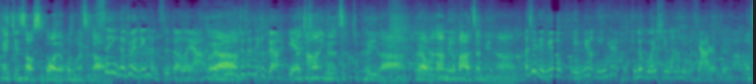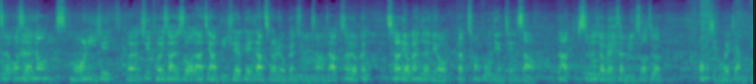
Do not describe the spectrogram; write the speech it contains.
可以减少死多少人，我怎么会知道？是一个就已经很值得了呀。对啊如果就算是一个也对，就算一个就就可以啦。对啊，我当然没有办法证明啊，而且你没有，你没有，你应该我绝对不会希望那是你的家人，对吧？我只能我只能用模拟去可能去推算说，那这样的确可以让车流更顺畅，只要车流更车流跟人流的冲突点减少，那是不是就可以证明说这个风险会降低？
